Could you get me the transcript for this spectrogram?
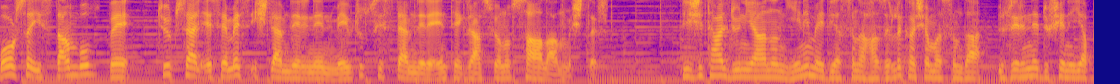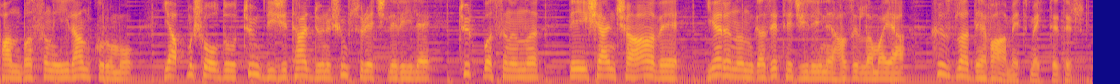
Borsa İstanbul ve Türksel SMS işlemlerinin mevcut sistemlere entegrasyonu sağlanmıştır. Dijital dünyanın yeni medyasına hazırlık aşamasında üzerine düşeni yapan Basın İlan Kurumu, yapmış olduğu tüm dijital dönüşüm süreçleriyle Türk basınını değişen çağa ve yarının gazeteciliğine hazırlamaya hızla devam etmektedir.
